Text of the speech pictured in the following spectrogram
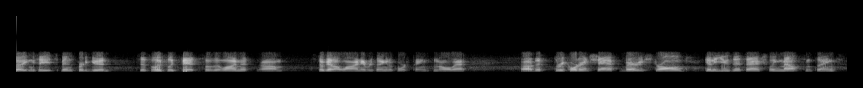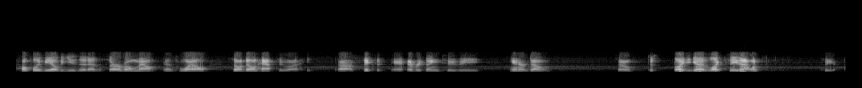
So you can see it spins pretty good. Just loosely fit, so the alignment um, still got to align everything, and of course paint and all that. Uh, this three-quarter inch shaft, very strong. Going to use it to actually mount some things. Hopefully, be able to use it as a servo mount as well, so I don't have to uh, uh, fix it everything to the inner dome. So just thought you guys like to see that one. See ya.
